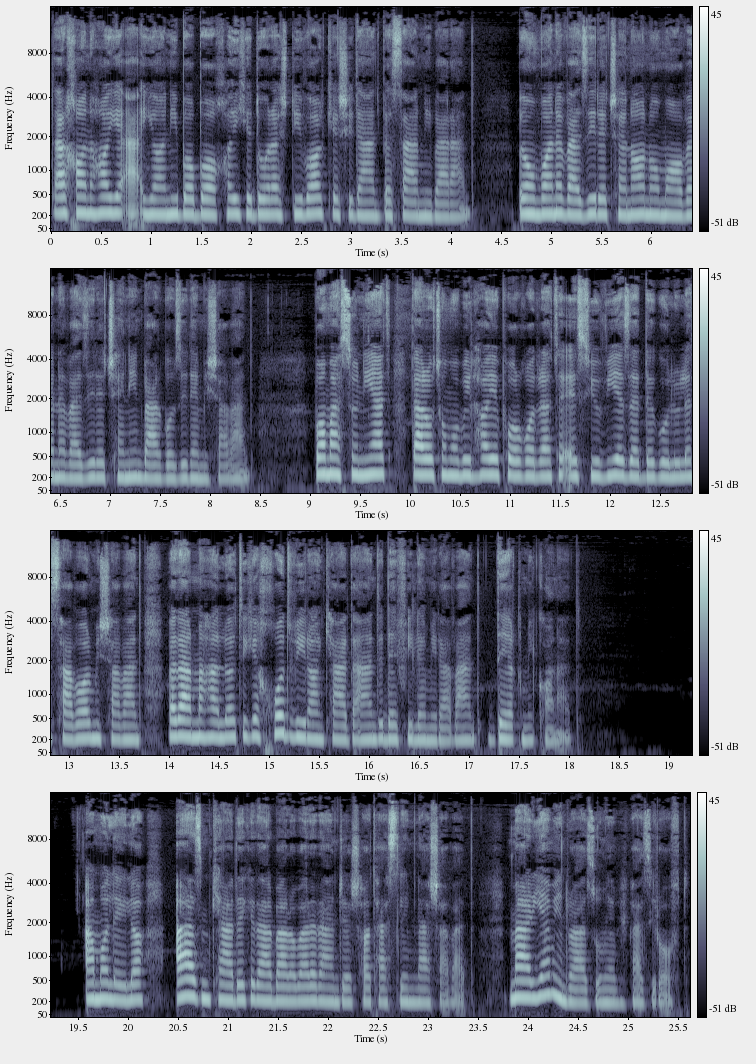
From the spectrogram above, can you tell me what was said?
در خانه های اعیانی با باغهایی که دورش دیوار کشیدند به سر می‌برند. به عنوان وزیر چنان و معاون وزیر چنین برگزیده می شوند. با مسئولیت در اتومبیل های پرقدرت SUV ضد گلوله سوار می شوند و در محلاتی که خود ویران کرده اند دفیله می روند دق می کند. اما لیلا عزم کرده که در برابر رنجش ها تسلیم نشود. مریم این را از او میپذیرفت.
